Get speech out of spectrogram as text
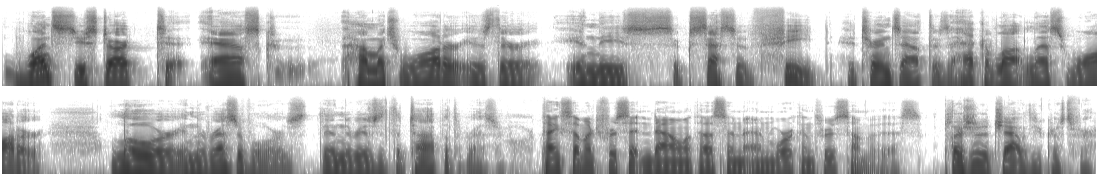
once you start to ask how much water is there in these successive feet, it turns out there's a heck of a lot less water lower in the reservoirs than there is at the top of the reservoir. Thanks so much for sitting down with us and, and working through some of this. Pleasure to chat with you, Christopher.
